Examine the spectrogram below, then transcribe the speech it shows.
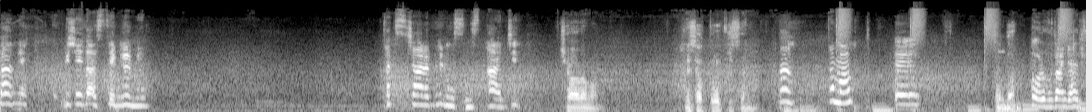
Ben bir şey daha isteyebilir miyim? Taksi çağırabilir misiniz? Acil. Çağıramam. Mesat bırakır seni. Tamam. Ee, Buradan. doğru buradan geldik.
